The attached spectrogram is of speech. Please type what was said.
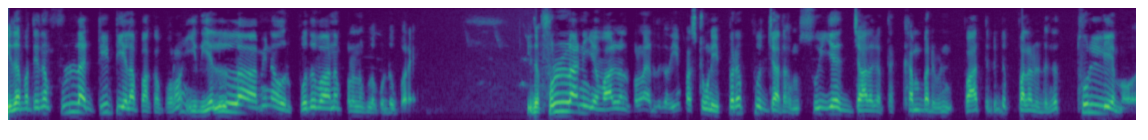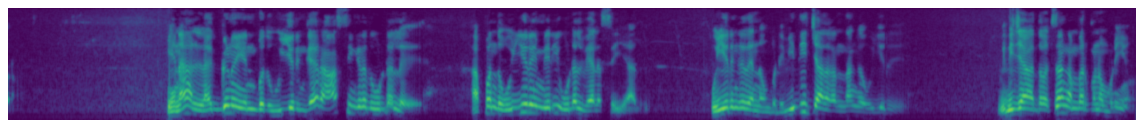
இதை பத்தி தான் ஃபுல்லா டீட்டெயிலா பார்க்க போறோம். இது எல்லாமே நான் ஒரு பொதுவான பலனுக்குள்ள கொண்டு போறேன். இதை ஃபுல்லா நீங்க வாழ்நாள் பலன் எடுத்துக்காதீங்க. ஃபர்ஸ்ட் உங்களுடைய பிறப்பு ஜாதகம் சுய ஜாதகத்தை கம்பேர் பண்ணி பார்த்துக்கிட்டு பலன் எடுங்க. துல்லியமா வரும். ஏன்னா லக்னம் என்பது உயிருங்க ராசிங்கிறது உடல். அப்ப அந்த உயிரை மீறி உடல் வேலை செய்யாது. உயிருங்கிறது என்ன? உங்களுடைய விதி ஜாதகம் தாங்க உயிர். விதி ஜாதகத்தை வச்சு தான் கம்பேர் பண்ண முடியும்.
